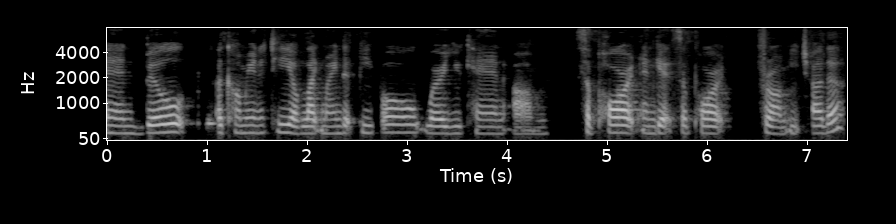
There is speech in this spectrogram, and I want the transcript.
and build a community of like-minded people where you can um, support and get support from each other.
